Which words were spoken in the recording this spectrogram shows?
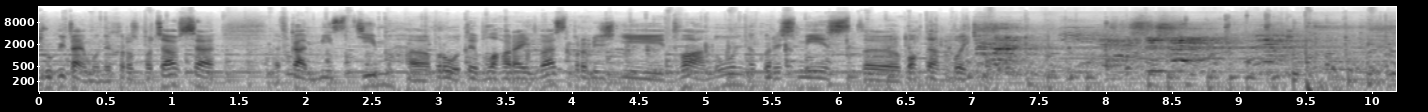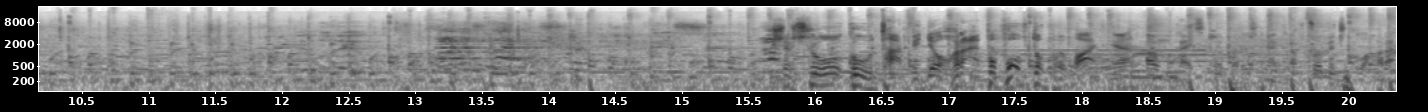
Другий тайм у них розпочався. ФК Міст Тім е, проти Благора Інвест. Проміжні 2-0 на користь міст. Е, Богдан Бить. Шевчук, удар від нього грає Попов добивання. Вмикається на випередження Кравцович, Благора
